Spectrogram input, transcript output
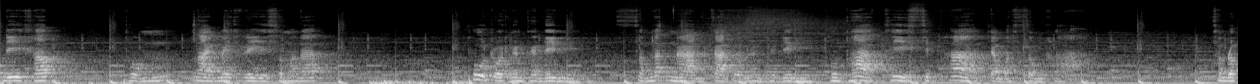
สดีครับ ผมนายไมตรีสมณะ ผู้ตรวจเงินแผ่นดินสำนักงานการตรวจเงินแผ่นดินภูมิภาคที่ 15 จังหวัดสงขลาสำหรับ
